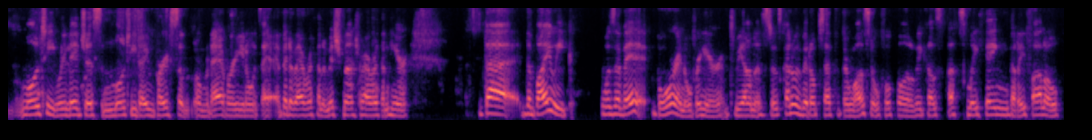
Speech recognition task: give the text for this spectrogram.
multi-religious and multi-diverse or or whatever. You know, it's a, a bit of everything, a mishmash of everything here. The the bye week was a bit boring over here, to be honest. I was kind of a bit upset that there was no football because that's my thing that I follow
